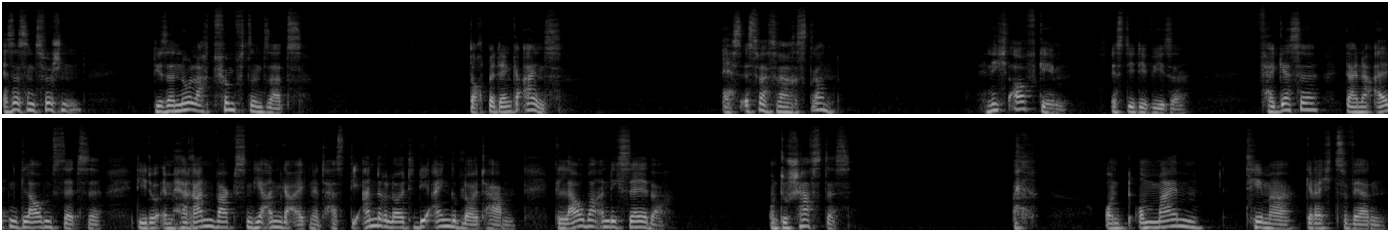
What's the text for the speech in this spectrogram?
Es ist inzwischen dieser 0815-Satz. Doch bedenke eins. Es ist was Wahres dran. Nicht aufgeben ist die Devise. Vergesse deine alten Glaubenssätze, die du im Heranwachsen dir angeeignet hast, die andere Leute dir eingebläut haben. Glaube an dich selber. Und du schaffst es. Und um meinem Thema gerecht zu werden,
